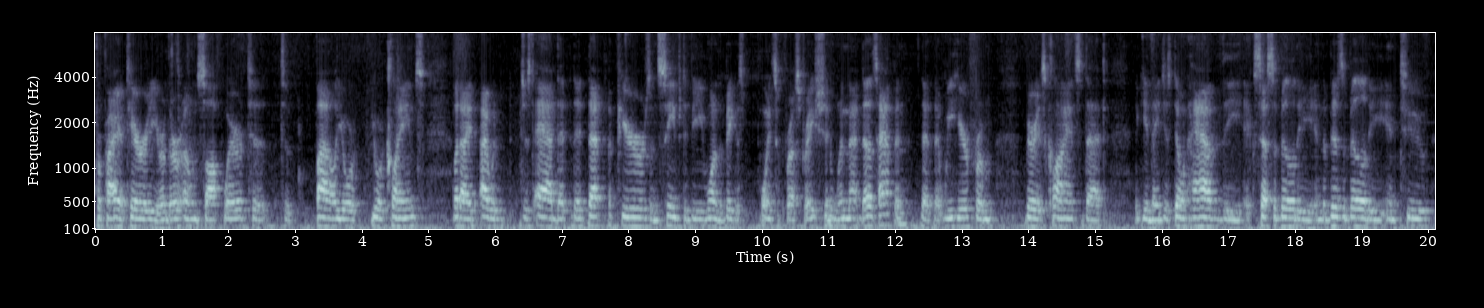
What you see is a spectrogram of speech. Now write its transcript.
proprietary or their own software to, to file your, your claims. But I, I would just add that, that that appears and seems to be one of the biggest points of frustration when that does happen, that, that we hear from various clients that, again, they just don't have the accessibility and the visibility into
